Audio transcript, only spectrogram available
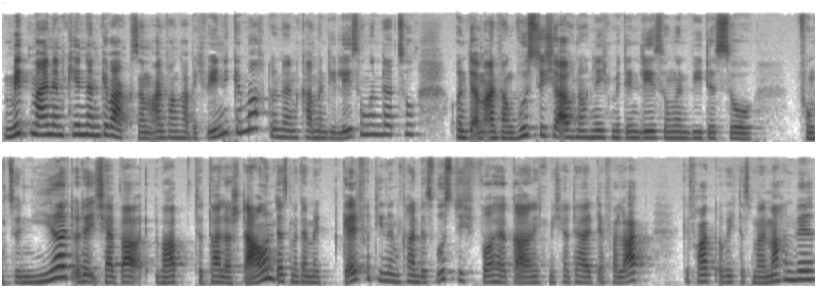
mit meinen Kindern gewachsen. Am Anfang habe ich wenig gemacht und dann kamen die Lesungen dazu. Und am Anfang wusste ich ja auch noch nicht mit den Lesungen, wie das so funktioniert. Oder ich war überhaupt total erstaunt, dass man damit Geld verdienen kann. Das wusste ich vorher gar nicht. Mich hatte halt der Verlag gefragt, ob ich das mal machen will.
